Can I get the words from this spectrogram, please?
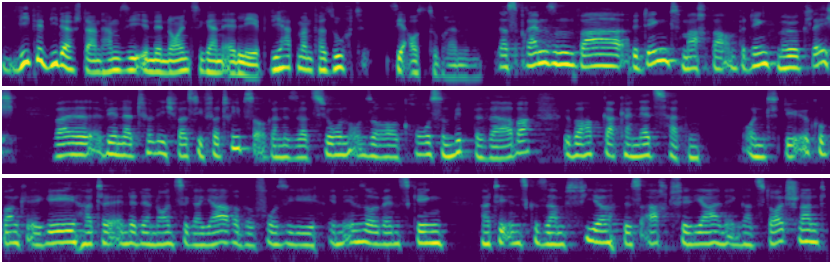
Wie viel Widerstand haben Sie in den 90ern erlebt? Wie hat man versucht, sie auszubremsen? Das Bremsen war bedingt machbar und bedingt möglich, weil wir natürlich, was die Vertriebsorganisation unserer großen Mitbewerber überhaupt gar kein Netz hatten. Und die Ökobank EG hatte Ende der 90er Jahre, bevor sie in Insolvenz ging, hatte insgesamt vier bis acht Filialen in ganz Deutschland.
